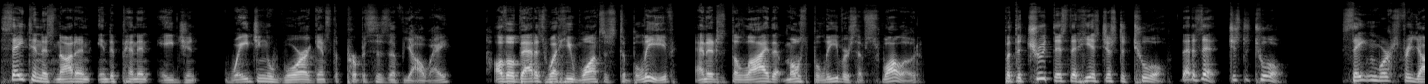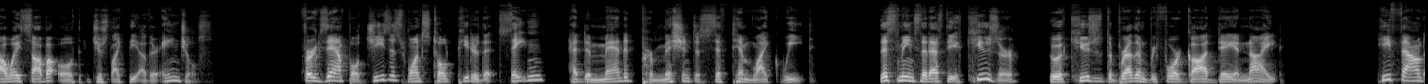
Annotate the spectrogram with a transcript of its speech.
Satan is not an independent agent waging a war against the purposes of Yahweh, although that is what he wants us to believe, and it is the lie that most believers have swallowed. But the truth is that he is just a tool. That is it, just a tool. Satan works for Yahweh Sabaoth just like the other angels. For example, Jesus once told Peter that Satan had demanded permission to sift him like wheat. This means that as the accuser, who accuses the brethren before God day and night, he found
